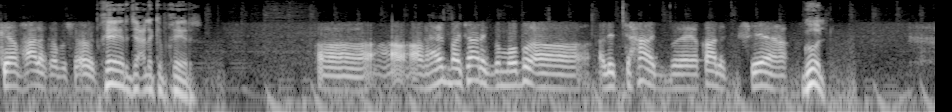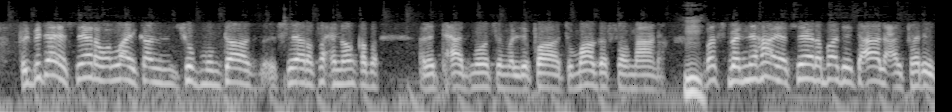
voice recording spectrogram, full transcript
كيف حالك أبو سعود؟ بخير جعلك بخير. آه أحب أشارك بموضوع آه الاتحاد بإقالة السيارة. قول. في البداية السيارة والله كان شوف ممتاز. السيارة صح إنه أنقذ الاتحاد الموسم اللي فات وما قصر معنا. بس بالنهاية السيارة بدا يتعالى على الفريق.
